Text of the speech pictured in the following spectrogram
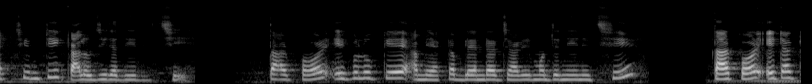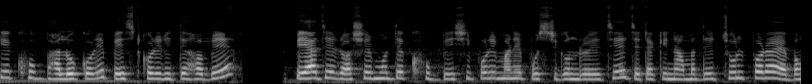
এক চিমটি কালো জিরা দিয়ে দিচ্ছি। তারপর এগুলোকে আমি একটা ব্লেন্ডার জারির মধ্যে নিয়ে নিচ্ছি। তারপর এটাকে খুব ভালো করে পেস্ট করে নিতে হবে। পেঁয়াজের রসের মধ্যে খুব বেশি পরিমাণে পুষ্টিগুণ রয়েছে যেটা কিনা আমাদের চুল পড়া এবং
